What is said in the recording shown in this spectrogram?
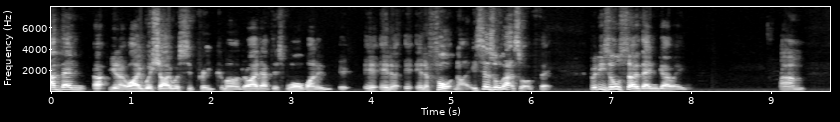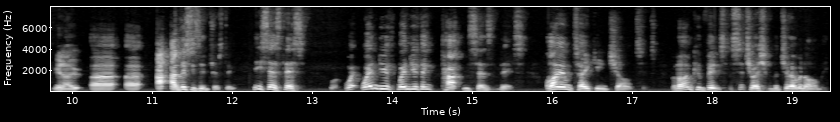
And then, uh, you know, I wish I was Supreme Commander. I'd have this war won in, in, in, a, in a fortnight. He says all that sort of thing. But he's also then going, um, you know, uh, uh, and this is interesting. He says this. Wh- When do you when do you think Patton says this? I am taking chances, but I'm convinced the situation for the German army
